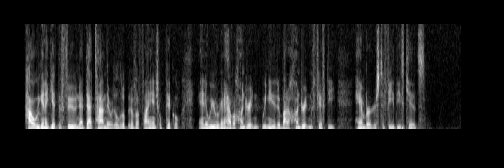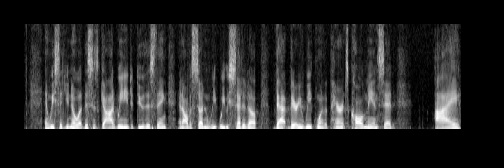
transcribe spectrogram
how are we going to get the food? And at that time, there was a little bit of a financial pickle, and we were going to have 100, we needed about 150 hamburgers to feed these kids. And we said, you know what, this is God. We need to do this thing. And all of a sudden, we, we set it up. That very week, one of the parents called me and said, I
